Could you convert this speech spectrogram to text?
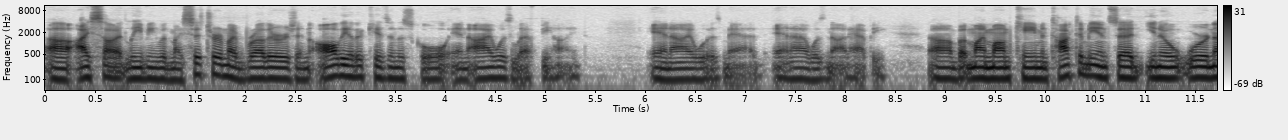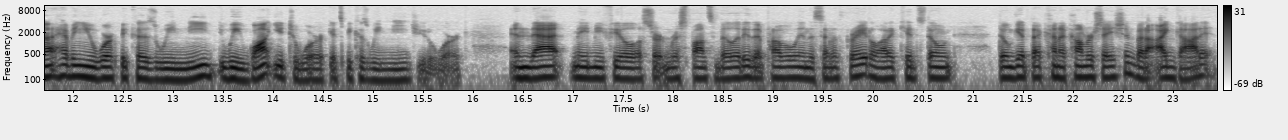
Uh, I saw it leaving with my sister and my brothers and all the other kids in the school, and I was left behind. And I was mad and I was not happy. Uh, but my mom came and talked to me and said, you know, we're not having you work because we need, we want you to work. It's because we need you to work. And that made me feel a certain responsibility that probably in the seventh grade, a lot of kids don't don't get that kind of conversation, but I got it.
